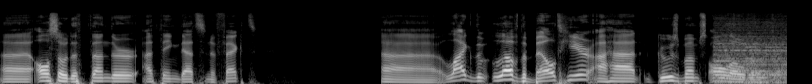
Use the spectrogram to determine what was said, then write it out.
Uh, also, the thunder, I think that's an effect. Uh, like the love the belt here, I had goosebumps all over.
